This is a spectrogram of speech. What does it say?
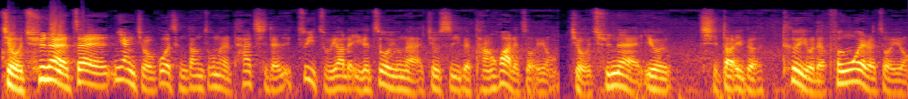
酒曲呢，在酿酒过程当中呢，它起的最主要的一个作用呢，就是一个糖化的作用。酒曲呢，又起到一个特有的风味的作用。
